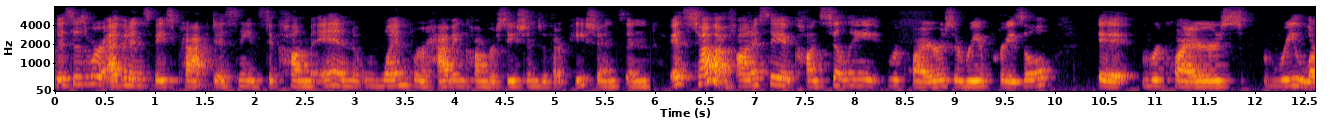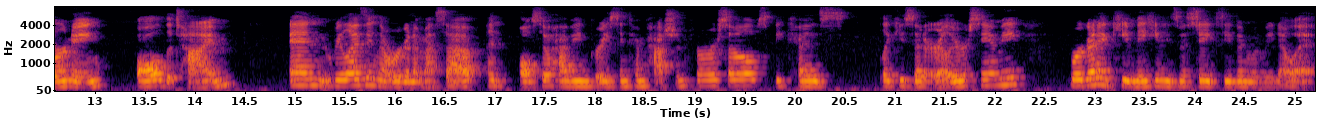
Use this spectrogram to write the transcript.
This is where evidence based practice needs to come in when we're having conversations with our patients. And it's tough. Honestly, it constantly requires a reappraisal it requires relearning all the time and realizing that we're going to mess up and also having grace and compassion for ourselves because like you said earlier sammy we're going to keep making these mistakes even when we know it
